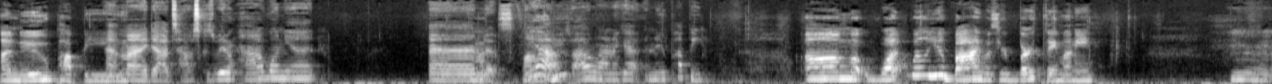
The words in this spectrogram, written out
A new puppy. at my dad's house because we don't have one yet. And yeah, I would want to get a new puppy. Um, what will you buy with your birthday money? Hmm.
